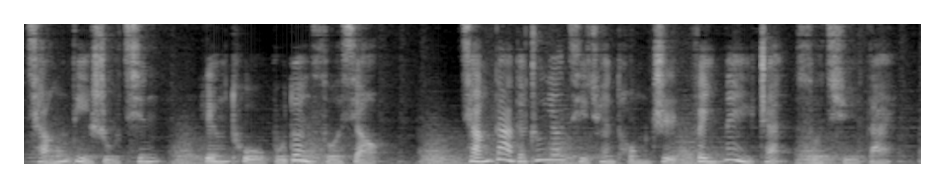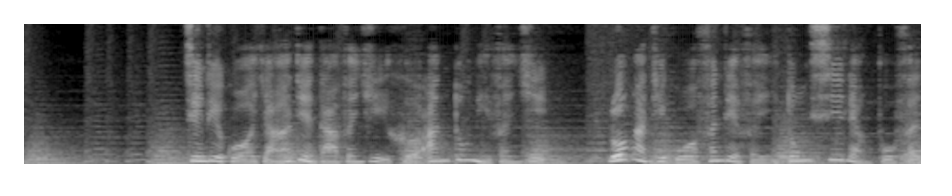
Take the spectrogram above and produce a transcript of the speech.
强敌入侵，领土不断缩小。强大的中央集权统治为内战所取代。经历过雅典大瘟疫和安东尼瘟疫，罗马帝国分裂为东西两部分。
